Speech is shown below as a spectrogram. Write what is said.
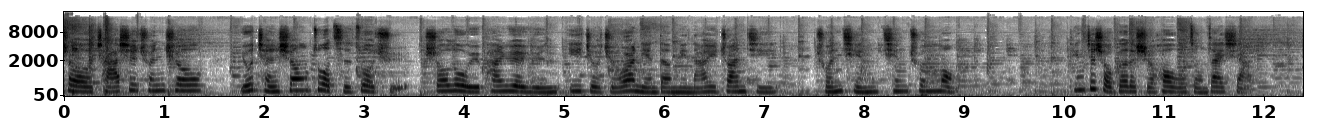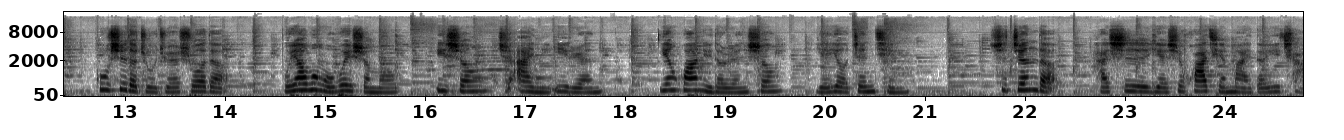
首茶室春秋》由陈升作词作曲，收录于潘越云一九九二年的闽南语专辑《纯情青春梦》。听这首歌的时候，我总在想，故事的主角说的“不要问我为什么一生只爱你一人”，烟花女的人生也有真情，是真的，还是也是花钱买的一场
